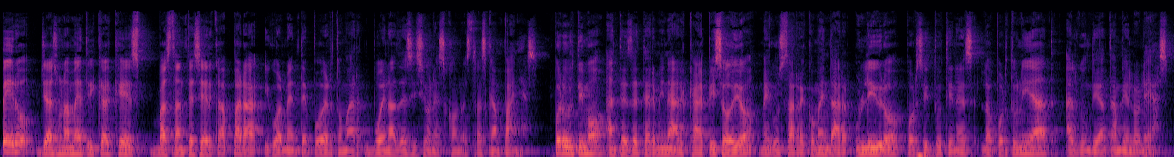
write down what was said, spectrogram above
pero ya es una métrica que es bastante cerca para igualmente poder tomar buenas decisiones con nuestras campañas. Por último, antes de terminar cada episodio, me gusta recomendar un libro por si tú tienes la oportunidad, algún día también lo leas.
